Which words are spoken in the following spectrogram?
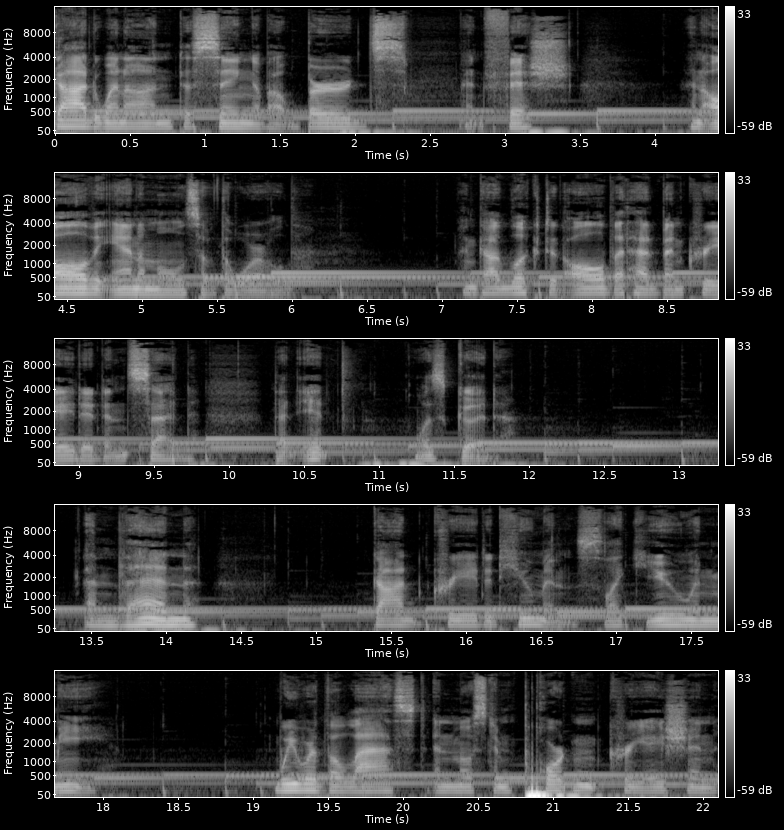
God went on to sing about birds and fish and all the animals of the world. And God looked at all that had been created and said that it was good. And then God created humans like you and me. We were the last and most important creation,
